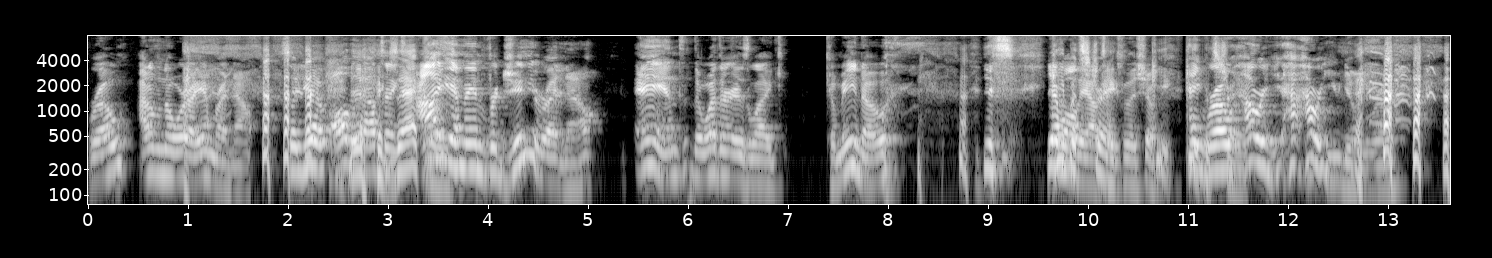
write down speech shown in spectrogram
Ro, I don't know where I am right now. So you have all the Yeah, outtakes. exactly. I am in Virginia right now, and the weather is like Kamino. yes, you have Keep all the straight. outtakes for the show. Keep- hey, keep straight. how are you? How, how are you doing, Ro?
